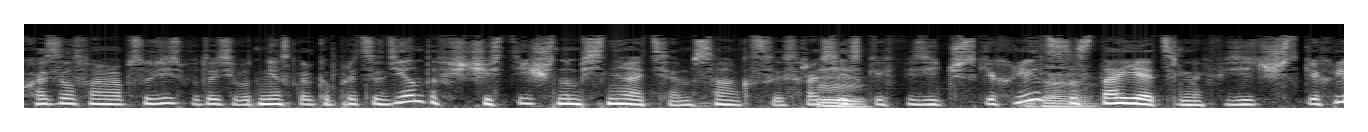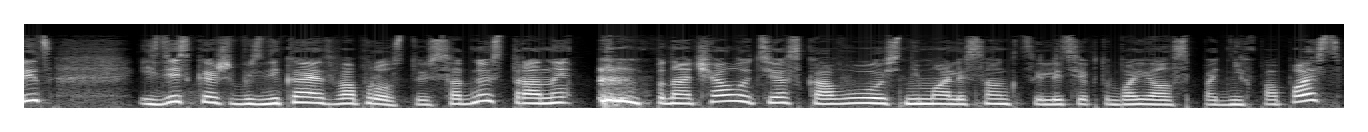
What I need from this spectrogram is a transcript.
хотел с вами обсудить вот эти вот несколько прецедентов с частичным снятием санкций с российских mm. физических лиц, да. состоятельных физических лиц. И здесь, конечно, возникает вопрос. То есть, с одной стороны, поначалу те, с кого снимали санкции, или те, кто боялся под них попасть,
